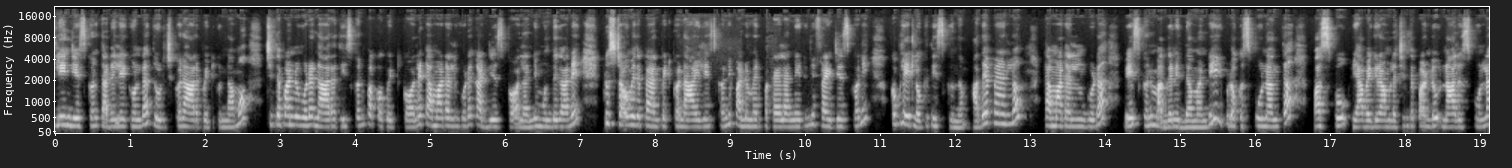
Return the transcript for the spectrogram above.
క్లీన్ చేసుకొని తడి లేకుండా తుడుచుకొని ఆరబెట్టుకున్నాము చింతపండు కూడా నార తీసుకొని పక్కకు పెట్టుకోవాలి. టమాటాలను కూడా కట్ చేసుకోవాలండి ముందు. ముందుగానే ఇప్పుడు స్టవ్ మీద ప్యాన్ పెట్టుకొని ఆయిల్ వేసుకొని పండు మిరపకాయలు అన్నిటిని ఫ్రై చేసుకొని ఒక ప్లేట్లోకి తీసుకుందాం. అదే ప్యాన్లో లో టమాటాలను కూడా వేసుకొని మగ్గనిద్దామండి. ఇప్పుడు ఒక స్పూన్ అంతా పసుపు యాభై గ్రాముల చింతపండు నాలుగు స్పూన్ల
